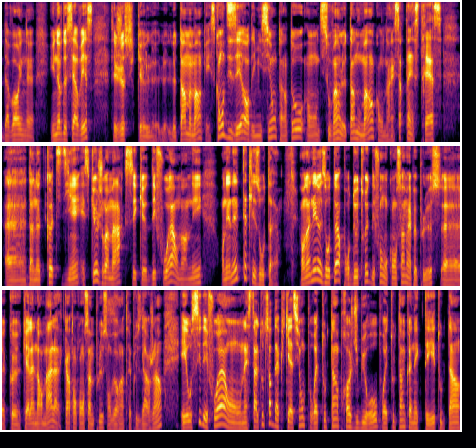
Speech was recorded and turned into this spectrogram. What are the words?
d'avoir une une offre de service. C'est juste que le, le, temps me manque. Et ce qu'on disait hors d'émission tantôt, on dit souvent le temps nous manque. On a un certain stress dans notre quotidien. Et ce que je remarque, c'est que des fois on en est on en est peut-être les auteurs. On en est les auteurs pour deux trucs. Des fois, on consomme un peu plus euh, que, qu'à la normale. Quand on consomme plus, on veut rentrer plus d'argent. Et aussi, des fois, on installe toutes sortes d'applications pour être tout le temps proche du bureau, pour être tout le temps connecté, tout le temps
